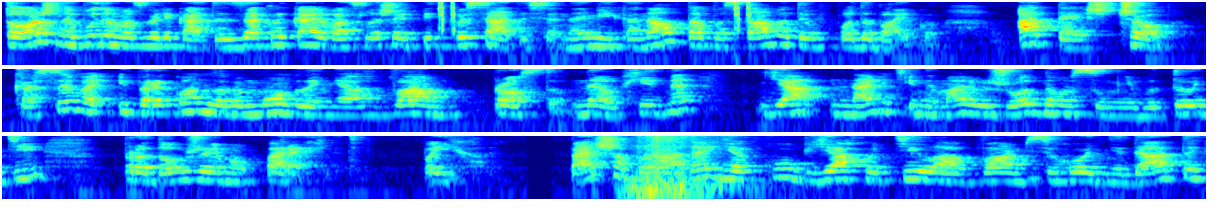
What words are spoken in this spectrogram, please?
Тож не будемо зволікати. Закликаю вас лише підписатися на мій канал та поставити вподобайку. А те, що красиве і переконливе мовлення вам просто необхідне, я навіть і не маю жодного сумніву. Тоді продовжуємо перегляд. Поїхали! Перша порада, яку б я хотіла вам сьогодні дати,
